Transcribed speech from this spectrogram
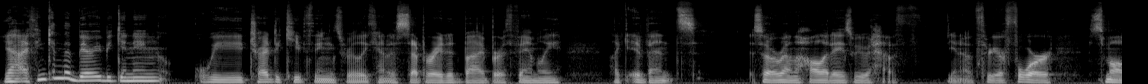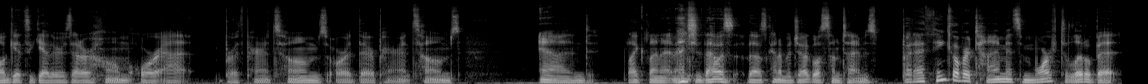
Yeah, I think in the very beginning, we tried to keep things really kind of separated by birth family, like events. So around the holidays, we would have, you know, three or four small get togethers at our home or at birth parents' homes or at their parents' homes. And like Lynette mentioned, that was that was kind of a juggle sometimes. But I think over time it's morphed a little bit.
